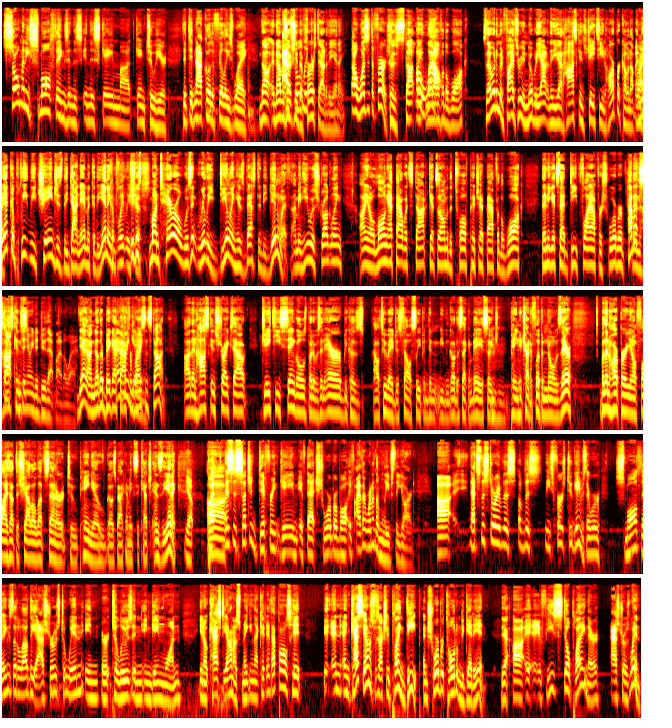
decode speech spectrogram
So many small things in this in this game, uh, game two here, that did not go the Phillies' way. No, and that was actually the first out of the inning Oh, was it the first? because Stotley Oh, wow. off of the walk. So that would have been five three and nobody out, and then you got Hoskins, JT, and Harper coming up. I mean, that completely changes the dynamic of the inning. Completely because shifts. Montero wasn't really dealing his best to begin with. I mean, he was struggling. Uh, you know, long at bat with Stott gets on with a twelve pitch at bat for the walk. Then he gets that deep fly out for Schwarber. How then about Stott Hoskins, continuing to do that? By the way, Yeah, another big at bat from. Bryson Stott. Uh, then Hoskins strikes out. JT singles, but it was an error because Altuve just fell asleep and didn't even go to second base. So he, Mm-hmm. Pena tried to flip and no one was there. But then Harper, you know, flies out to shallow left center to Pena, who goes back and makes the catch, ends the inning. Yep. But Uh, this is such a different game if that Schwarber ball, if either one of them leaves the yard. Uh, that's the story of this of this these first two games. There were small things that allowed the Astros to win in or to lose in, in game one. You know, Castellanos making that catch. If that ball's hit, and and Castellanos was actually playing deep, and Schwarber told him to get in. Yeah. Uh, if he's still playing there, Astros win,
